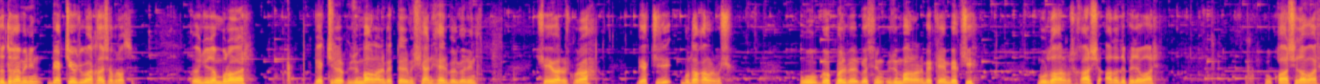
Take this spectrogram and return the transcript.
Dıdık Emin'in bekçi arkadaşlar burası. Önceden buralar bekçiler üzüm bağlarını beklermiş. Yani her bölgenin şeyi varmış. Bura bekçi burada kalırmış. Bu Gökbel bölgesinin üzüm bağlarını bekleyen bekçi burada kalmış. Karşı Adadepe'de var. Bu karşıda var.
